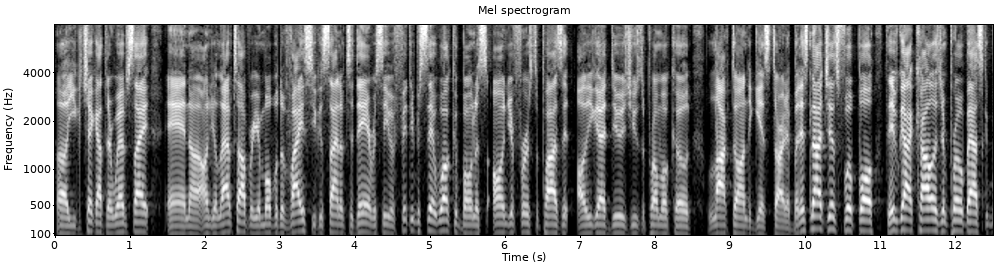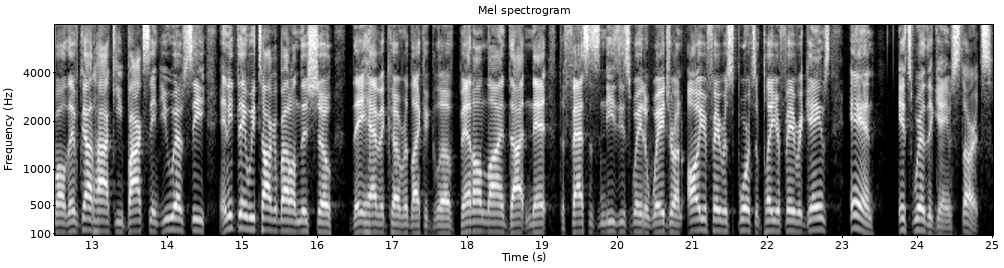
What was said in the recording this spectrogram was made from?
Uh, you can check out their website and uh, on your laptop or your mobile device. You can sign up today and receive a 50% welcome bonus on your first deposit. All you got to do is use the promo code locked on to get started. But it's not just football, they've got college and pro basketball, they've got hockey, boxing, Anything we talk about on this show, they have it covered like a glove. BetOnline.net, the fastest and easiest way to wager on all your favorite sports and play your favorite games, and it's where the game starts.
